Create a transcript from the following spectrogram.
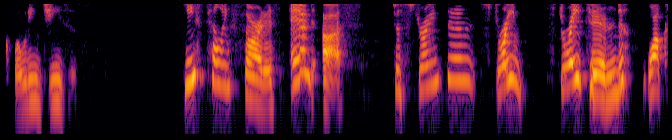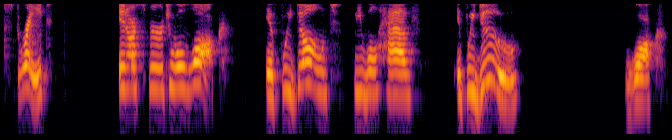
quoting Jesus. He's telling Sardis and us to strengthen, straight, straightened, walk straight in our spiritual walk. If we don't, we will have, if we do walk,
